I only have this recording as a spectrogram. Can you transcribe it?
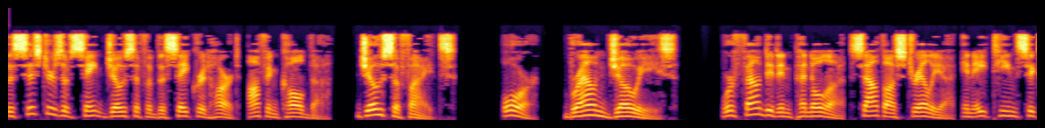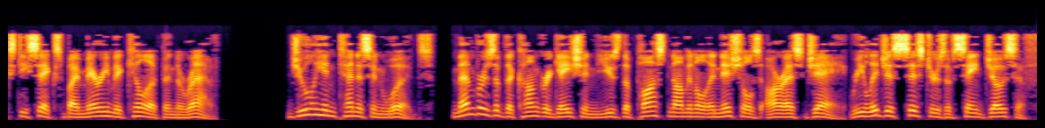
The Sisters of Saint Joseph of the Sacred Heart, often called the Josephites or Brown Joeys, were founded in Penola, South Australia, in 1866 by Mary MacKillop and the Rev. Julian Tenison Woods. Members of the congregation use the postnominal initials RSJ Religious Sisters of St. Joseph.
